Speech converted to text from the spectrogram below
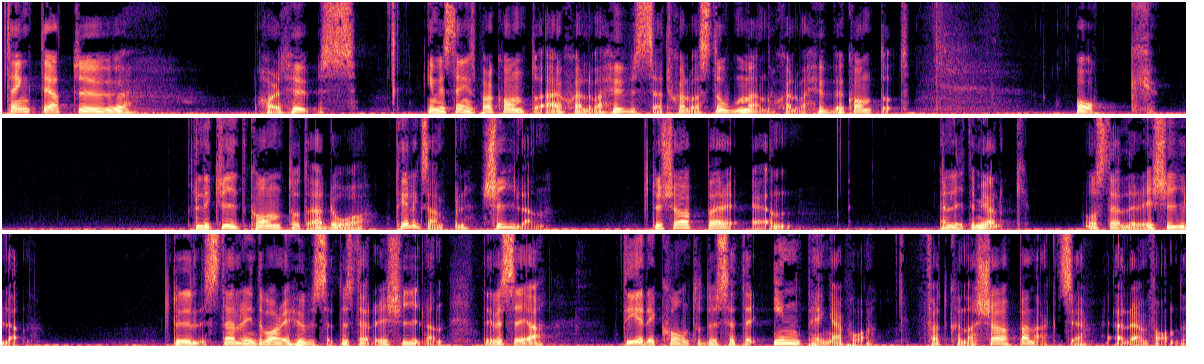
Tänk dig att du har ett hus. Investeringssparkonto är själva huset, själva stommen, själva huvudkontot. Och likvidkontot är då till exempel kylen. Du köper en, en liter mjölk och ställer det i kylen. Du ställer inte bara i huset, du ställer i kylen. Det vill säga, det är det konto du sätter in pengar på för att kunna köpa en aktie eller en fond.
